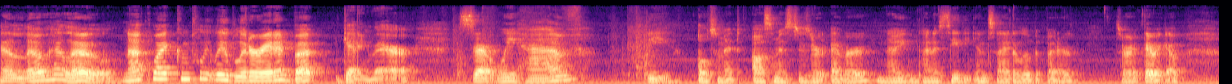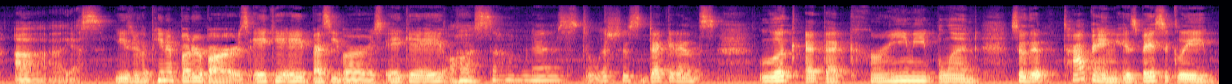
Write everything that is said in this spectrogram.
Hello, hello. Not quite completely obliterated, but getting there. So we have the ultimate awesomest dessert ever. Now you can kind of see the inside a little bit better. Sort of, there we go. Ah, uh, yes. These are the peanut butter bars, aka Bessy bars, aka awesomeness, delicious decadence. Look at that creamy blend. So the topping is basically,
